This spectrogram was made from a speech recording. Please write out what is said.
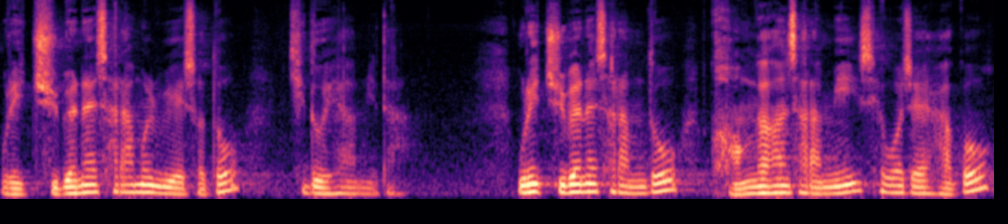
우리 주변의 사람을 위해서도 기도해야 합니다. 우리 주변의 사람도 건강한 사람이 세워져야 하고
